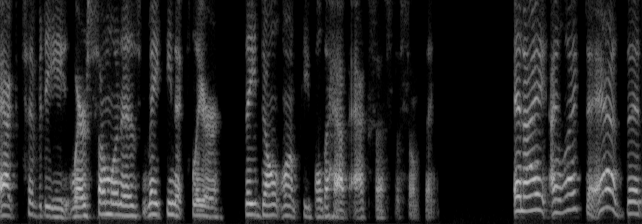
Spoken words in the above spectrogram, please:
activity where someone is making it clear they don't want people to have access to something. And I, I like to add that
